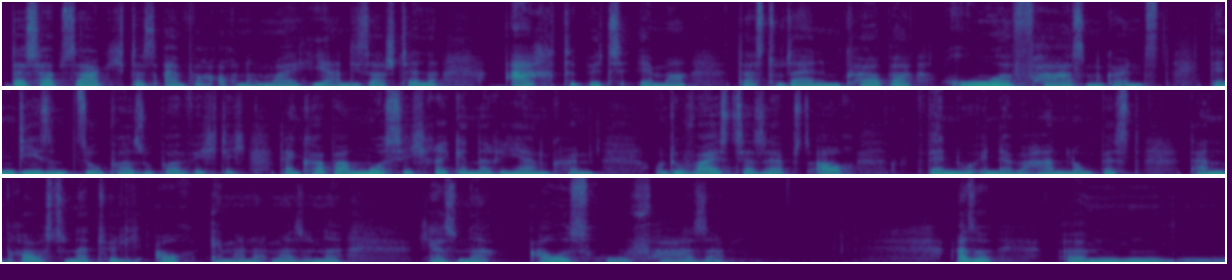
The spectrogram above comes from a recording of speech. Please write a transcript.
deshalb sage ich das einfach auch nochmal hier an dieser Stelle, achte bitte immer, dass du deinem Körper Ruhephasen gönnst, denn die sind super, super wichtig. Dein Körper muss sich regenerieren können. Und du weißt ja selbst auch, wenn du in der Behandlung bist, dann brauchst du natürlich auch immer nochmal so eine, ja, so eine Ausruhphase. Also, ähm,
